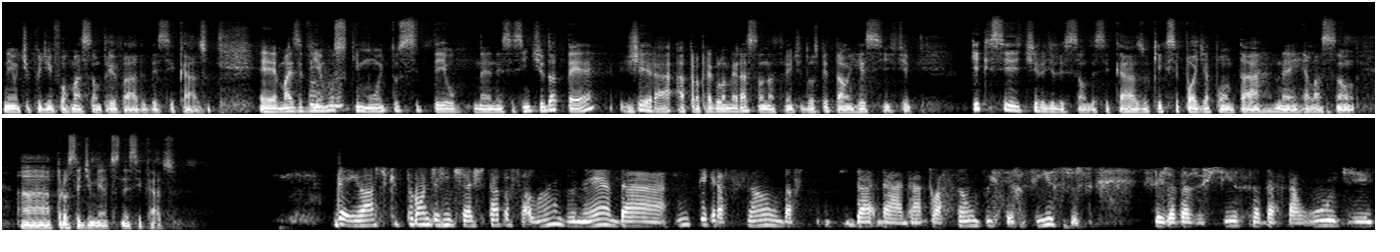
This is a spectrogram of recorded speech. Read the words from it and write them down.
nenhum tipo de informação privada desse caso. É, mas vimos uhum. que muito se deu né, nesse sentido até gerar a própria aglomeração na frente do hospital em Recife. O que, que se tira de lição desse caso? O que, que se pode apontar né, em relação a procedimentos nesse caso? Bem, eu acho que por onde a gente já estava falando, né, da integração, da, da, da, da atuação dos serviços, seja da justiça, da saúde,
